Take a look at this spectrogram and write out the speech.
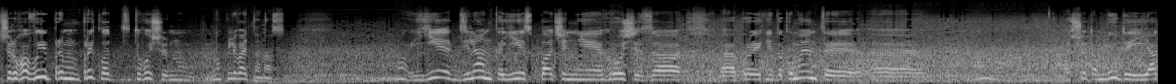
черговий приклад того, що ну, ну плювать на нас. Ну, є ділянка, є сплачені гроші за е, проєктні документи. Що там люди і як,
